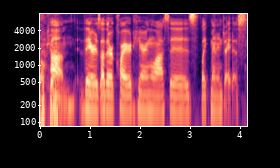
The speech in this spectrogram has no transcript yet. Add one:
Okay. um, there's other acquired hearing losses like meningitis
